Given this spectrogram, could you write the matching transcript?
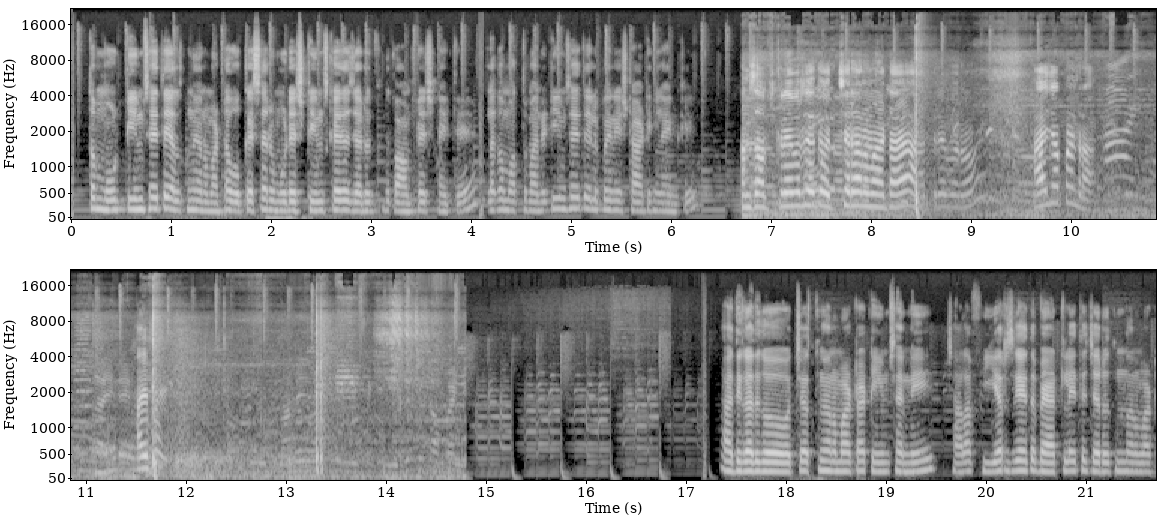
మొత్తం మూడు టీమ్స్ అయితే వెళ్తున్నాయి అనమాట ఒకేసారి మూడేసి టీమ్స్ అయితే జరుగుతుంది కాంపిటీషన్ అయితే. ఇలాగ మొత్తం అన్ని టీమ్స్ అయితే వెళ్ళిపోయినాయి స్టార్టింగ్ లైన్కి. సబ్స్క్రైబర్స్ అయితే వచ్చారనమాట ఆత్రేయపురం హాయ్ చెప్పండి రా. High five. అది కదిగో వచ్చేస్తుంది అనమాట టీమ్స్ అన్ని. చాలా ఫియర్స్గా అయితే బ్యాటిల్ అయితే జరుగుతుంది అనమాట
